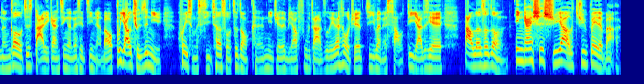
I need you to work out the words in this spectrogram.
能够就是打理干净的那些技能吧，我不要求就是你会什么洗厕所这种，可能你觉得比较复杂之类，但是我觉得基本的扫地啊这些倒垃圾这种应该是需要具备的吧。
